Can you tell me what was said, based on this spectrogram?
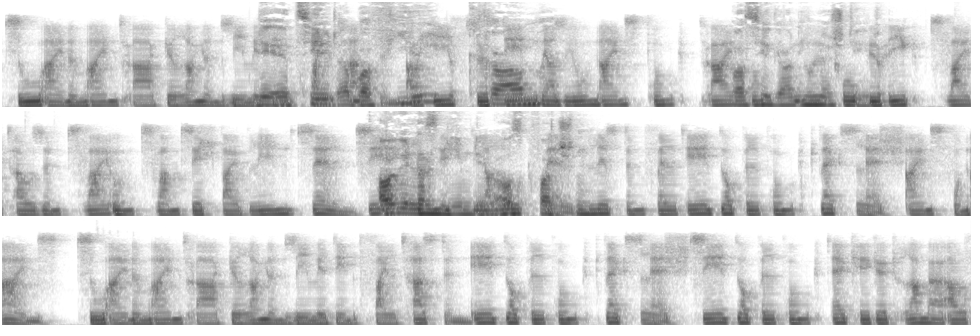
Zu einem Eintrag gelangen Sie mit Der erzählt aber viel Kram, Version 1.3. was hier gar nicht mehr steht. Publik 2022 bei Blinzeln. Aber wir lassen ihn den ausquatschen. Listenfeld E Doppelpunkt Backslash 1 von 1. Zu einem Eintrag gelangen Sie mit den Pfeiltasten E Doppelpunkt Backslash C Doppelpunkt eckige Klammer auf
